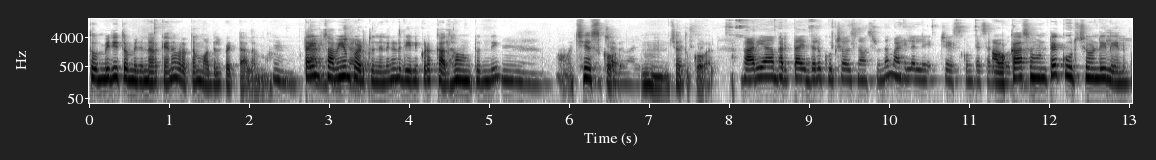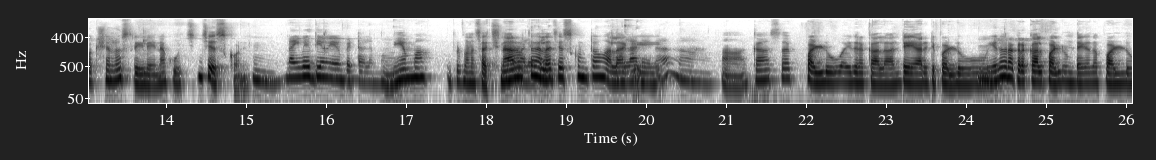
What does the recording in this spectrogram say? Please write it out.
తొమ్మిది తొమ్మిదిన్నరకైనా వ్రతం మొదలు పెట్టాలమ్మా టైం సమయం పడుతుంది ఎందుకంటే దీనికి కూడా కథ ఉంటుంది. ఆ, చేసుకోవాలి. ఉమ్, చదువుకోవాలి. భార్య భర్త ఇద్దరు కూర్చోవాల్సిన అవసరం ఉందా? మహిళలే చేసుకుంటే సరే అవకాశం ఉంటే కూర్చోండి లేని పక్షంలో స్త్రీలైనా కూర్చుని చేసుకోండి. నైవేద్యం ఏం పెట్టాలమ్మా? అమ్మా ఇప్పుడు మనం సత్యనారాయణ వ్రతం ఎలా చేసుకుంటాం? అలాగే కాస్త పళ్ళు ఐదు రకాల అంటే అరటి పళ్ళు ఏదో రకరకాల పళ్ళు ఉంటాయి కదా పళ్ళు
